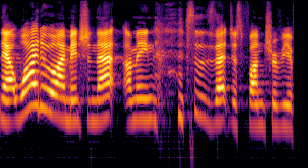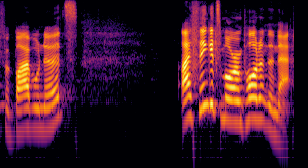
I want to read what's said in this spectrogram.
Now, why do I mention that? I mean, is that just fun trivia for Bible nerds? I think it's more important than that.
